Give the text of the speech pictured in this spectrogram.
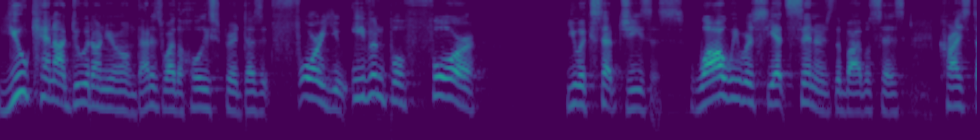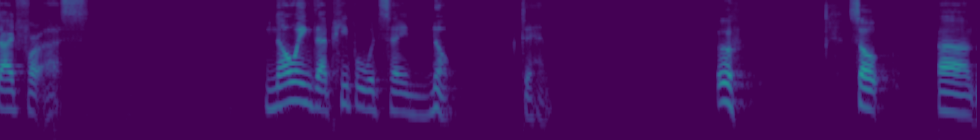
you cannot do it on your own. That is why the Holy Spirit does it for you, even before you accept Jesus. While we were yet sinners, the Bible says, Christ died for us, knowing that people would say no to him. Ugh. So um,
